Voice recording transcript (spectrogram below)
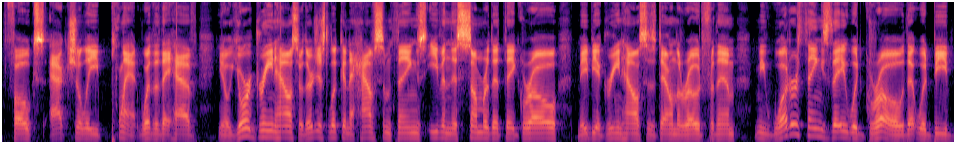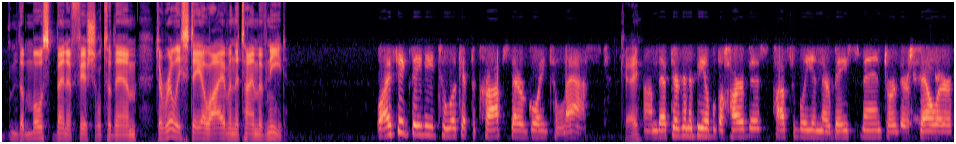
folks actually plant, whether they have, you know, your greenhouse or they're just looking to have some things even this summer that they grow. Maybe a greenhouse is down the road for them. I mean, what are things they would grow that would be the most beneficial to them to really stay alive in the time of need? Well, I think they need to look at the crops that are going to last. Okay. Um, that they're going to be able to harvest possibly in their basement or their cellar.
